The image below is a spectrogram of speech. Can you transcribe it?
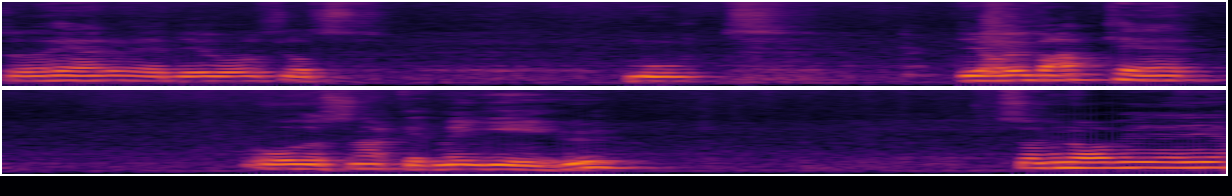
Så här är det ju att slåss mot... De har ju varit här och snackat med Jehu. Så nu har vi...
